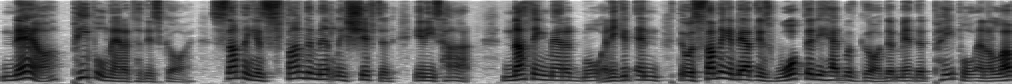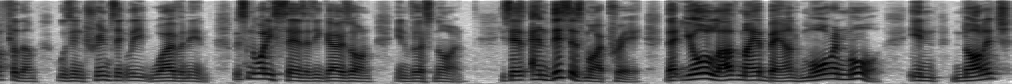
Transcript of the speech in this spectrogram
Now people matter to this guy. Something has fundamentally shifted in his heart. Nothing mattered more. And, he could, and there was something about this walk that he had with God that meant that people and a love for them was intrinsically woven in. Listen to what he says as he goes on in verse 9. He says, And this is my prayer, that your love may abound more and more in knowledge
